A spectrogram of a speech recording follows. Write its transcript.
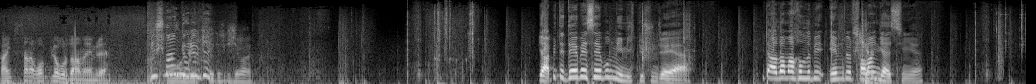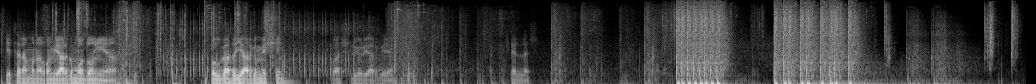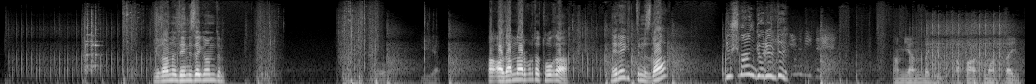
Kanki sana komplo kurdu ama Emre. Düşman Oo, görüldü. 8 kişi var. Ya bir de DBS bulmayayım ilk düşünce ya. Bir de adam akıllı bir M4 falan Sikerim. gelsin ya. Yeter amına koyayım yargı modon ya. Tolga'da yargı meşin başlıyor yargıya. Keller. Yunan'ı denize gömdüm. Hop, iyi yap. Ha, adamlar burada Tolga. Nereye gittiniz la? Düşman görüldü. Tam yanındaki apartmandayım.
